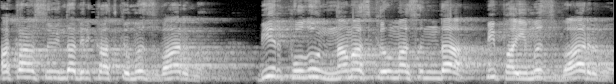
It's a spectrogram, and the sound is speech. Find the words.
akan suyunda bir katkımız var mı? Bir kulun namaz kılmasında bir payımız var mı?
